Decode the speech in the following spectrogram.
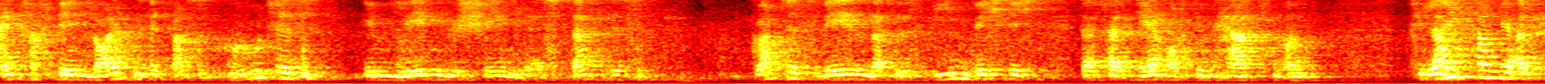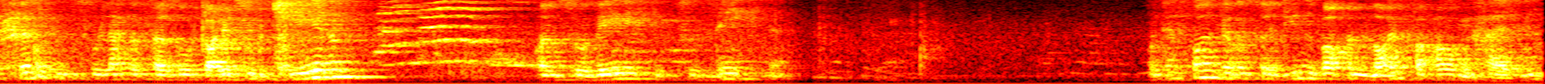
einfach den Leuten etwas Gutes im Leben geschehen lässt. Das ist Gottes Wesen, das ist ihm wichtig, das hat er auf dem Herzen. Und vielleicht haben wir als Christen zu lange versucht, Leute zu bekehren und zu wenig sie zu segnen. Und das wollen wir uns in diesen Wochen neu vor Augen halten.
